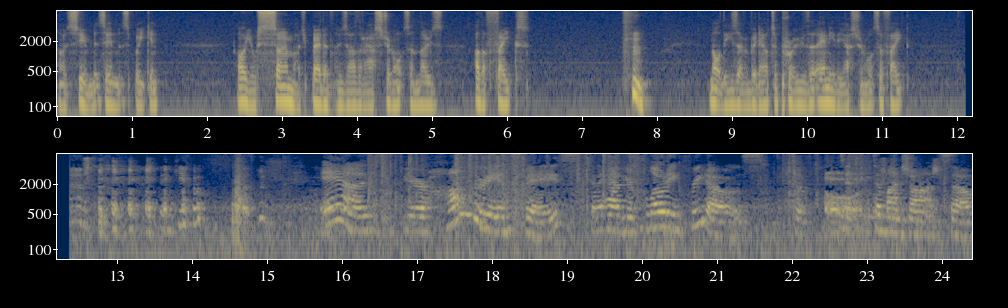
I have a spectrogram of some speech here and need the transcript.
I assume it's him that's speaking. Oh, you're so much better than those other astronauts and those other fakes. Hmm. Not that he's ever been able to prove that any of the astronauts are faked. Thank you. And if you're hungry in space, gotta have your floating Fritos to, to, to munch on. So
